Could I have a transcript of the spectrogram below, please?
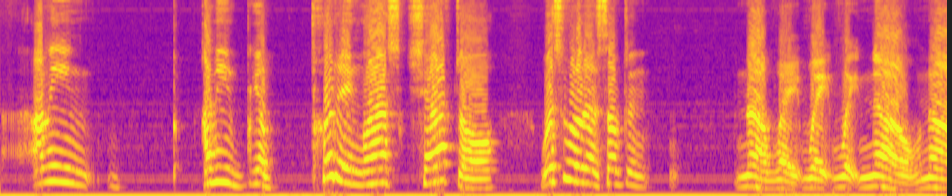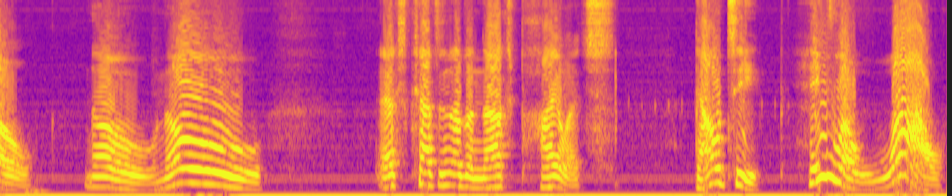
I mean, I mean, you know, Pudding last chapter whispered at something. No, wait, wait, wait, no, no, no, no. Ex-captain of the Nox Pirates. Bounty. Pedro, wow.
